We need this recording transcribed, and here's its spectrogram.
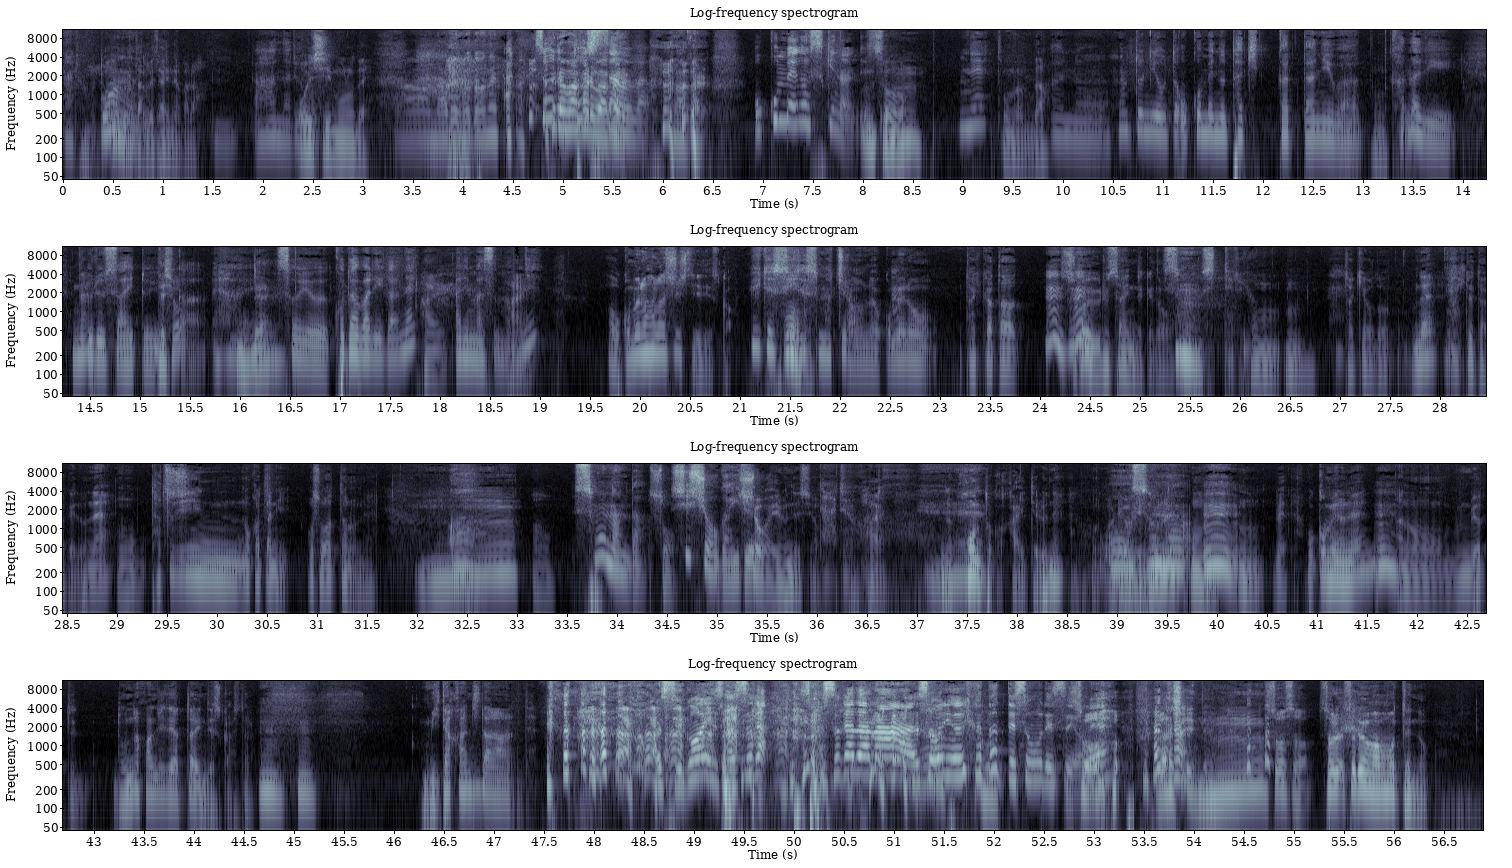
なるほど。ご飯が食べたいんだから。うんああ、なるほど。美味しいもので。ああ、なるほどね。あ、そうだ、わかるわかるさんはわかる。お米が好きなんですよ。そう。う。んね。そうなんだ。あの本当におお米の炊き方にはうん。かなりね。うるさいというか、はい。ね。そういうこだわりがねはい。ありますもんね、はい。あお米の話していいですか？い、いですうんいいですもちろん、あのねお米の炊き方うんうん。すごいうるさいんだけど。そう知ってるうよ、ん。うん。先ほどね言ってたけどね。うん。達人の方に教わったのねうんあうん。そうなんだ。師匠がいる。師匠がいるんですよ。なるほど、はい。本とか書いてるね。お料理のね。うん。うん。うん。でお米のねうん。あの分量ってどんな感じでやったらいいんですか？したら。うんうん。見た感じだな すごいさすがさすがだな。そういう方ってそうですよね。そう。らしいんうだよ。ん。そうそう。それそれを守ってんの。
